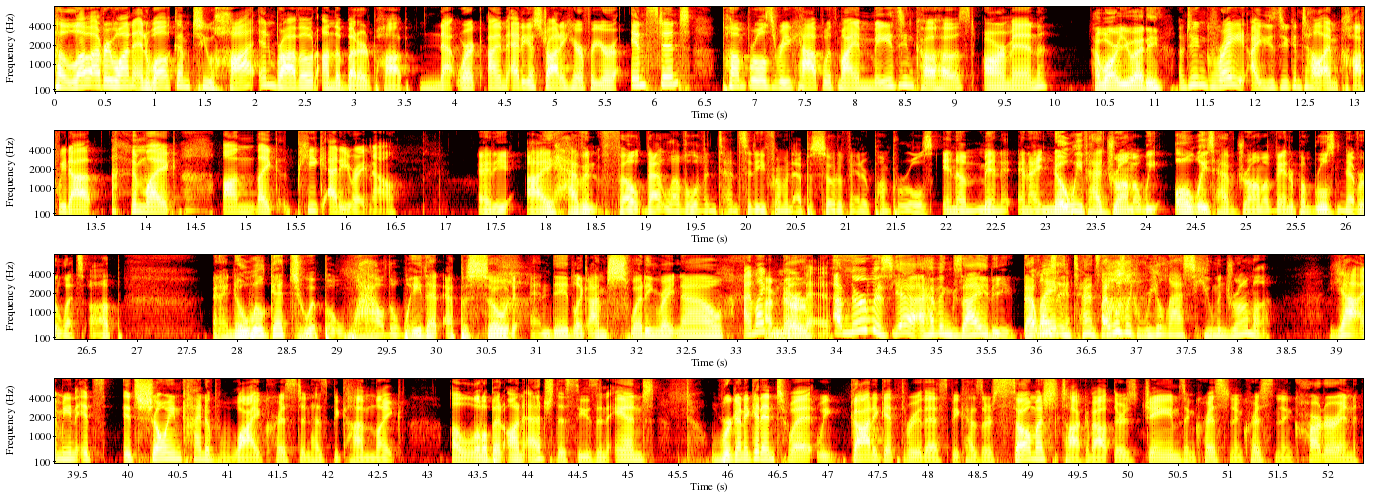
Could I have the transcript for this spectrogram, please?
Hello, everyone, and welcome to Hot and Bravo on the Buttered Pop Network. I'm Eddie Estrada here for your instant Pump Rules recap with my amazing co host, Armin. How are you, Eddie? I'm doing great. I, as you can tell, I'm coffeeed up. I'm like on like peak Eddie right now. Eddie, I haven't felt that level of intensity from an episode of Vanderpump Rules in a minute. And I know we've had drama. We always have drama. Vanderpump Rules never lets up. And I know we'll get to it, but wow, the way that episode ended, like I'm sweating right now. I'm, like, nerv- nervous. I'm nervous. Yeah, I have anxiety. That was intense. That was like real ass human drama. Yeah, I mean it's it's showing kind of why Kristen has become like a little bit on edge this season and we're going to get into it. We got to get through this because there's so much to talk about. There's James and Kristen and Kristen and Carter and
